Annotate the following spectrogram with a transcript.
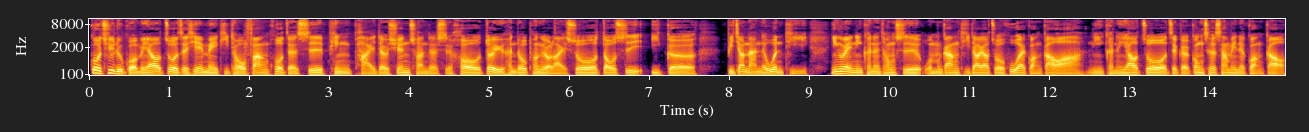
过去如果我们要做这些媒体投放或者是品牌的宣传的时候，对于很多朋友来说都是一个比较难的问题，因为你可能同时我们刚刚提到要做户外广告啊，你可能要做这个公车上面的广告，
